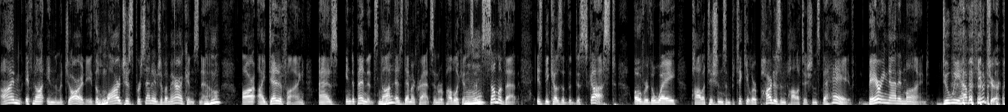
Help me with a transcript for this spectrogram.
I'm, if not in the majority, the largest percentage of Americans now are identifying as independents, not mm-hmm. as Democrats and Republicans. And mm-hmm. some of that is because of the disgust over the way politicians, in particular partisan politicians, behave. Bearing that in mind, do we have a future?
